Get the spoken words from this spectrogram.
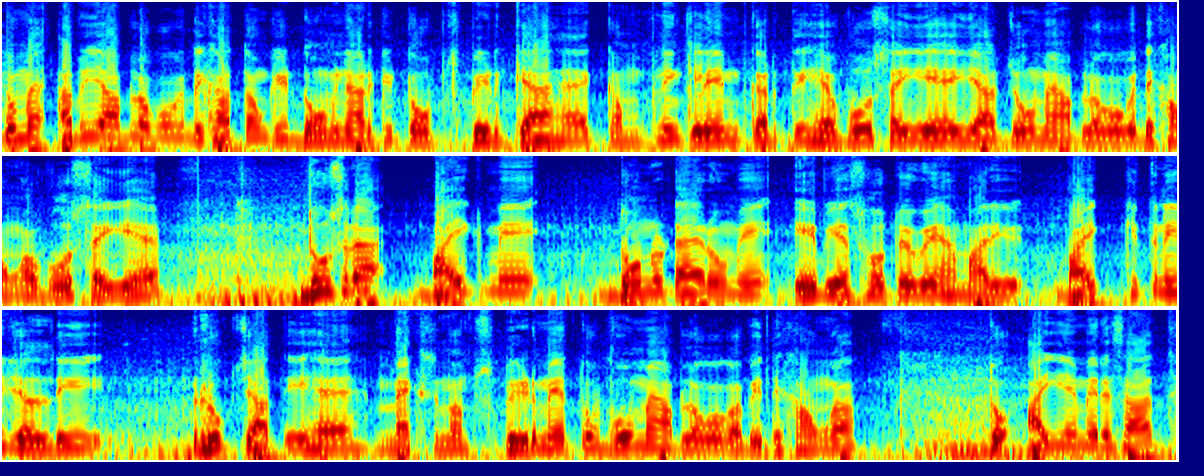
तो मैं अभी आप लोगों को दिखाता हूँ कि डोमिनार की टॉप स्पीड क्या है कंपनी क्लेम करती है, वो सही है, या जो मैं आप लोगों को दिखाऊँगा, वो सही है। दूसरा बाइक में, दोनों टायरों में ABS होते हुए हमारी बाइक कितनी जल्दी रुक जाती है मैक्सिमम स्पीड में तो वो मैं आप लोगों को अभी दिखाऊँगा। तो आइए मेरे साथ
